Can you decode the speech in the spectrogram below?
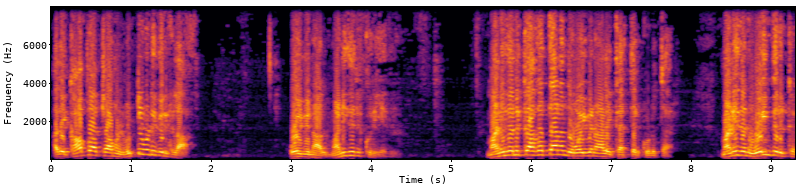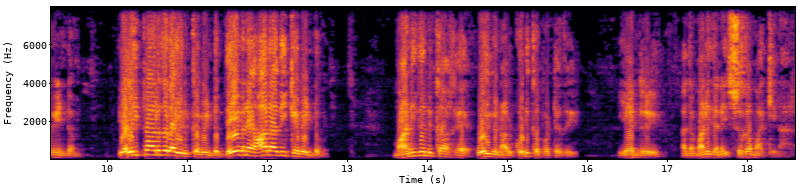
அதை காப்பாற்றாமல் விட்டு விடுவீர்களா? ஓய்வு நாள் மனிதனுக்குரியது. மனிதனுக்காகத்தான் அந்த ஓய்வு நாளை கத்தர் கொடுத்தார். மனிதன் ஓய்ந்து இருக்க வேண்டும். இழைப்பாறுதலாய் இருக்க வேண்டும். தேவனை ஆராதிக்க வேண்டும். மனிதனுக்காக ஓய்வு நாள் கொடுக்கப்பட்டது என்று அந்த மனிதனை சுகமாக்கினார்.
